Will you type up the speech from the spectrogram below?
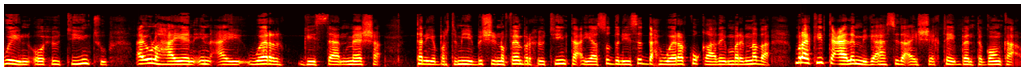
weyn oo xuutiyiintu ay u lahaayeen in ay weerar geystaan meesha. Tan iyo bartamihii bishii nofembar xuutiyiinta ayaa soddon iyo saddex weerar ku qaaday marinada maraakiibta caalamiga ah sida ay sheegtay bentagoonka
